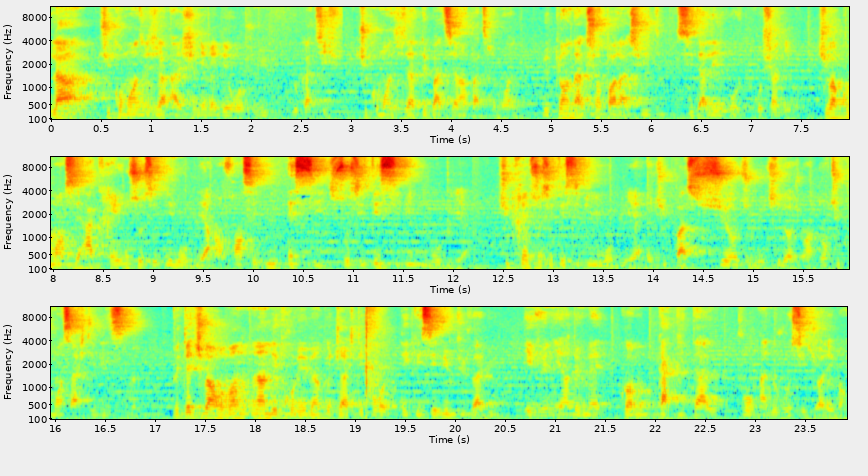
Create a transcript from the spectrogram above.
Là, tu commences déjà à générer des revenus locatifs. Tu commences déjà à te bâtir un patrimoine. Le plan d'action par la suite, c'est d'aller au prochain niveau. Tu vas commencer à créer une société immobilière. En France, c'est une SCI, Société Civile Immobilière. Tu crées une société civile immobilière et tu passes sur du multi-logement. Donc, tu commences à acheter des immeubles. Peut-être tu vas revendre l'un des premiers biens que tu as acheté pour décaisser une plus-value et venir le mettre comme capital pour à nouveau séduire les banques.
